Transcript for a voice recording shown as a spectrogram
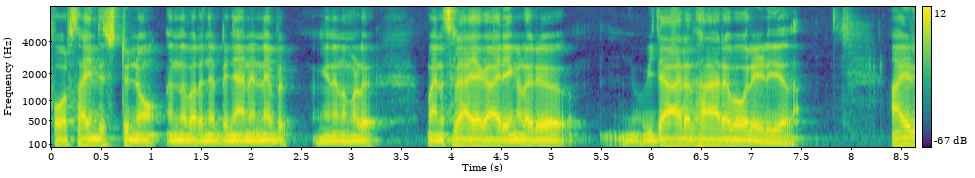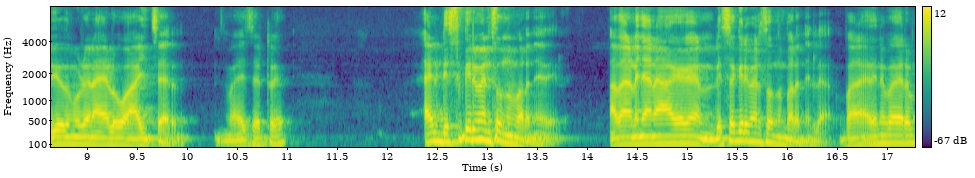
ഫോർ സയന്റിസ്റ്റ് നോ എന്ന് പറഞ്ഞിട്ട് ഞാൻ എന്നെ ഇങ്ങനെ നമ്മൾ മനസ്സിലായ കാര്യങ്ങളൊരു വിചാരധാര പോലെ എഴുതിയതാണ് ആ എഴുതിയത് മുഴുവൻ അയാൾ വായിച്ചായിരുന്നു. വായിച്ചിട്ട് അയാൾ ഡിസഗ്രിമെൻസ് ഒന്നും പറഞ്ഞതില്ല അതാണ് ഞാൻ ആകെ ഡിസഗ്രിമെൻസ് ഒന്നും പറഞ്ഞില്ല. അപ്പം അതിന് പകരം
